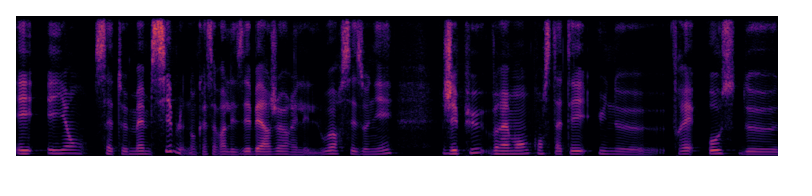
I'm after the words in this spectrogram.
Et ayant cette même cible, donc à savoir les hébergeurs et les loueurs saisonniers, j'ai pu vraiment constater une vraie hausse de,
